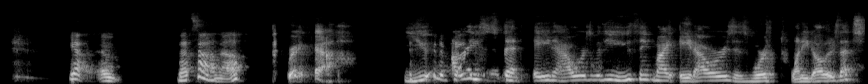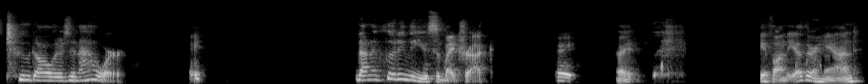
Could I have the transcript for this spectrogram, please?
yeah um, that's not enough Right. Yeah. You I spent eight hours with you. You think my eight hours is worth twenty dollars? That's two dollars an hour. Right. Not including the use of my truck. Right. Right. If on the other hand,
